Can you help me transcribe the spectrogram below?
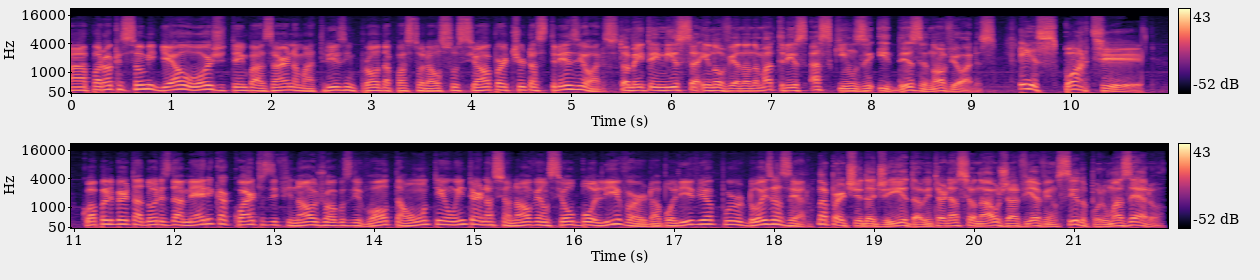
A paróquia São Miguel hoje tem bazar na matriz em prol da pastoral social a partir das 13 horas. Também tem missa e novena na matriz às 15 e 19 horas. Esporte. Copa Libertadores da América, quartos de final, jogos de volta. Ontem o Internacional venceu o Bolívar da Bolívia por 2 a 0. Na partida de ida, o Internacional já havia vencido por 1 a 0.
